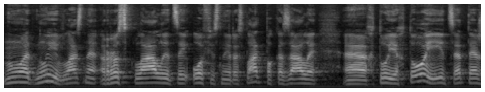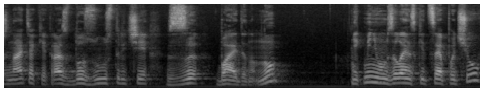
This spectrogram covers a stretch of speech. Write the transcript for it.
Ну от ну і власне розклали цей офісний розклад, показали е, хто є хто, і це теж натяк якраз до зустрічі з Байденом. Ну. Як мінімум, Зеленський це почув,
